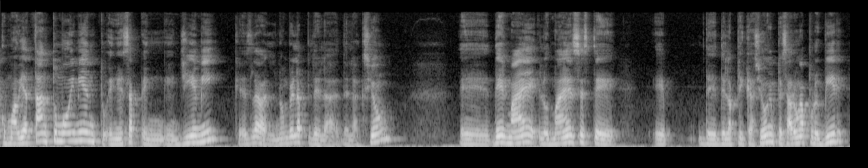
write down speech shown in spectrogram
como había tanto movimiento en, esa, en, GME, que es el nombre de la, de la, acción, eh, del MAE, los MAEs este, eh, de, de, la aplicación empezaron a prohibir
